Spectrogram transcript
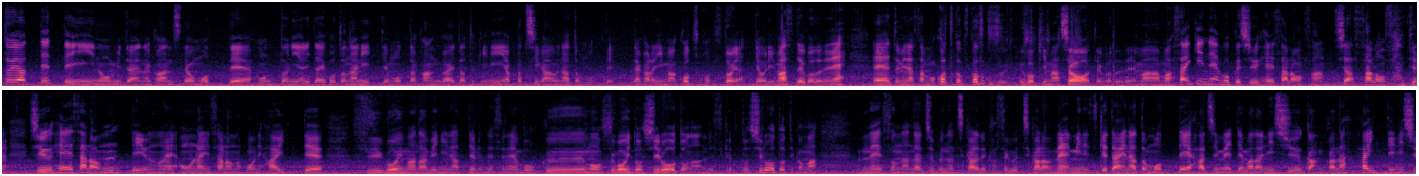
とやってっていいのみたいな感じで思って本当にやりたいこと何って思った考えた時にやっぱ違うなと思って。だから今コツコツとやっておりますということでね、えー、と皆さんもコツコツコツコツ動きましょう。ということで。まあまあ最近ね僕周平サロンさんサロンさんってい。うのは周平サロンっていうのねオンラインサロンの方に入ってすごい学びになってるんですよね。僕もすごいど素人なんですけどど素人っていうかまあねそんなんだ自分の力で稼ぐ力をね身につけたいなと思って始めてまだ2週間かな。入って2週間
